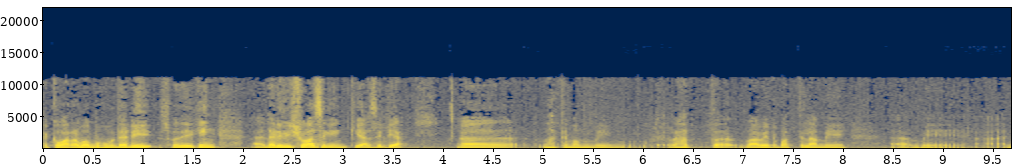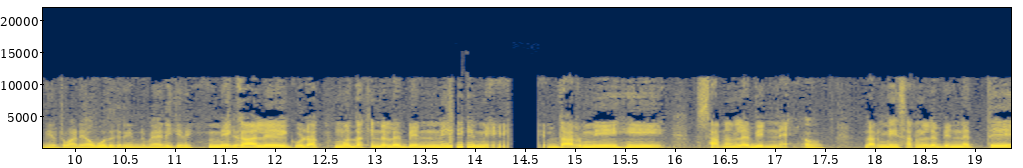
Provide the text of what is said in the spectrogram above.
එකවරම බොහොම දැඩි ස්වරයකින් දැඩි විශ්වාසකින් කියා සිටියා. මහත්තයා මම මේ රහත් භාවයටපත් වෙලා මේ මේ නිර්වාණය අවබෝධ කරගෙන ඉන්න මෑණි කෙනෙක්. මේ කාලේ ගොඩක්ම දකින්න ලැබෙන්නේ මේ ධර්මයේහි සරණ ලැබෙන්නේ නැහැ. ධර්මයේ සරණ ලැබෙන්නේ නැත්තේ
